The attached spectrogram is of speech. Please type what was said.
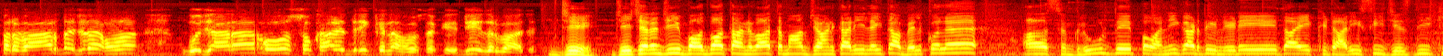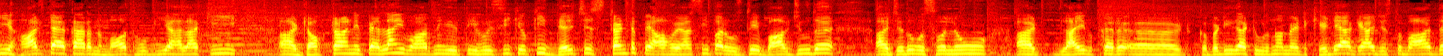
ਪਰਿਵਾਰ ਦਾ ਜਿਹੜਾ ਹੁਣ ਗੁਜ਼ਾਰਾ ਉਹ ਸੁਖਾਲੇ ਤਰੀਕੇ ਨਾਲ ਹੋ ਸਕੇ ਜੀ ਦਰਬਾਜ ਜੀ ਜੀ ਚਰਨਜੀਤ ਬਹੁਤ ਬਹੁਤ ਧੰਨਵਾਦ तमाम ਜਾਣਕਾਰੀ ਲਈ ਤਾਂ ਬਿਲਕੁਲ ਅ, ਸੰਗਰੂਰ ਦੇ ਭਵਾਨੀਗੜ੍ਹ ਦੇ ਨੇੜੇ ਦਾ ਇਹ ਖਿਡਾਰੀ ਸੀ ਜਿਸ ਦੀ ਕਿ ਹਾਰਟ ਅਟੈਕ ਕਾਰਨ ਮੌਤ ਹੋ ਗਈ ਹੈ ਹਾਲਾਂਕਿ ਅ, ਡਾਕਟਰਾਂ ਨੇ ਪਹਿਲਾਂ ਹੀ ਵਾਰਨਿੰਗ ਦਿੱਤੀ ਹੋਈ ਸੀ ਕਿਉਂਕਿ ਦਿਲ 'ਚ ਸਟੰਟ ਪਿਆ ਹੋਇਆ ਸੀ, ਪਰ ਉਸ ਦੇ ਬਾਵਜੂਦ ਜਦੋਂ ਉਸ ਵੱਲੋਂ ਲਾਈਵ ਕਬੱਡੀ ਦਾ ਟੂਰਨਾਮੈਂਟ ਖੇਡਿਆ ਗਿਆ, ਜਿਸ ਤੋਂ ਬਾਅਦ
